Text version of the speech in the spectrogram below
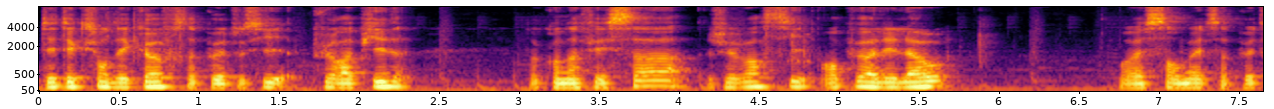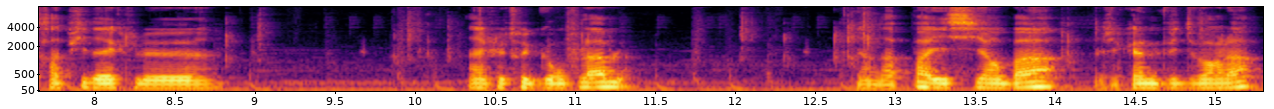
Détection des coffres, ça peut être aussi plus rapide. Donc on a fait ça. Je vais voir si on peut aller là-haut. Ouais, 100 mètres, ça peut être rapide avec le... Avec le truc gonflable. Il n'y en a pas ici en bas. J'ai quand même vite voir là.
